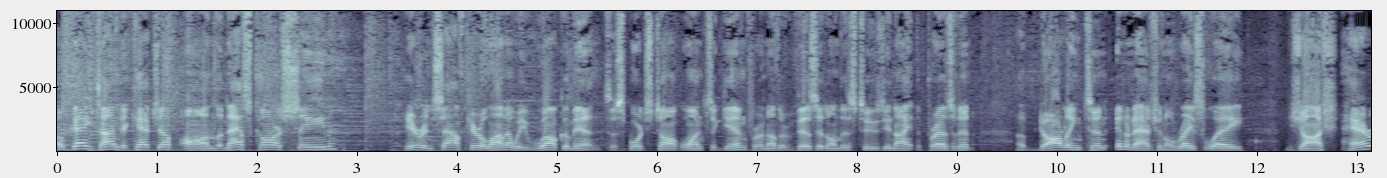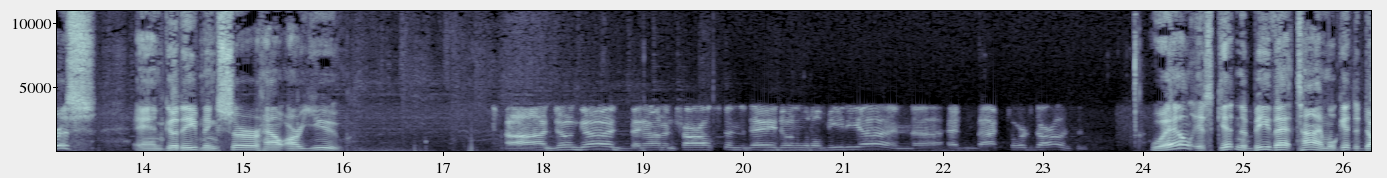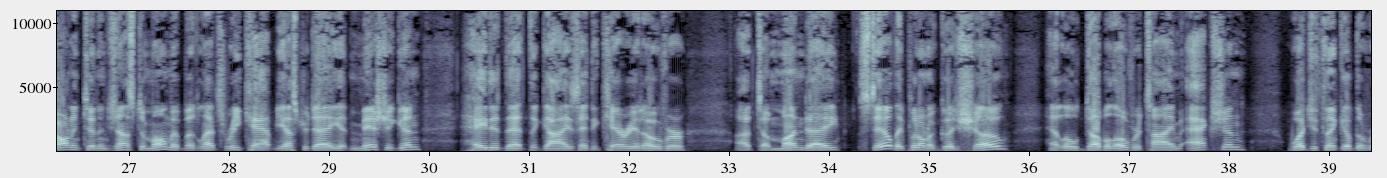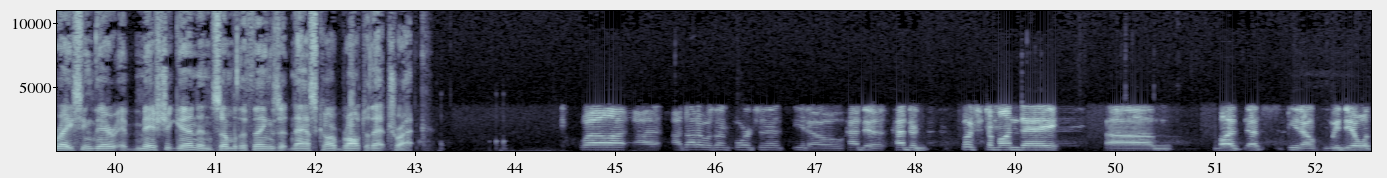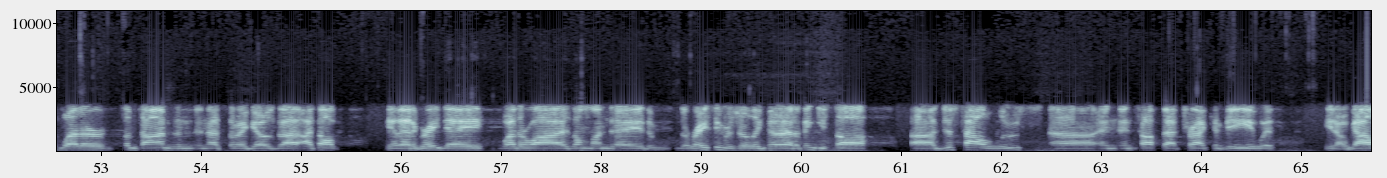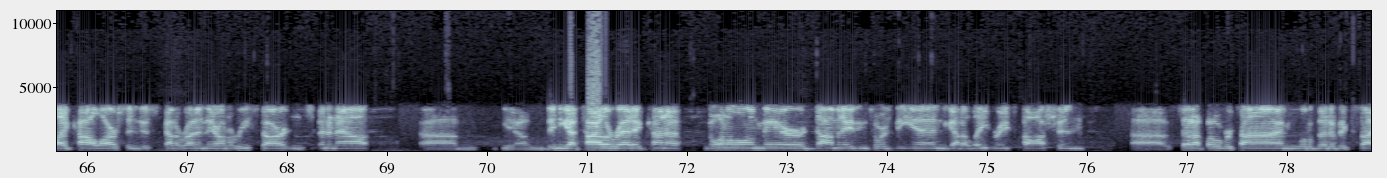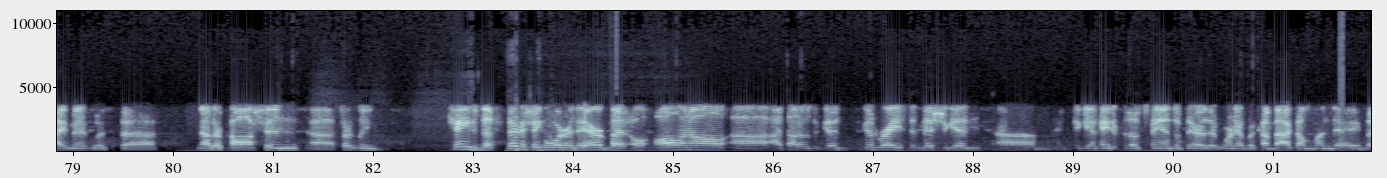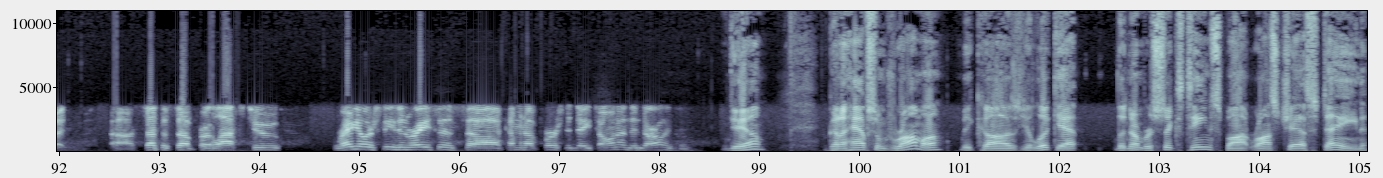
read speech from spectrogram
Okay, time to catch up on the NASCAR scene here in South Carolina. We welcome in to Sports Talk once again for another visit on this Tuesday night the president of Darlington International Raceway, Josh Harris. And good evening, sir. How are you? Uh, doing good. Been out in Charleston today doing a little media and uh, heading back towards Darlington. Well, it's getting to be that time. We'll get to Darlington in just a moment, but let's recap yesterday at Michigan. Hated that the guys had to carry it over uh, to Monday. Still, they put on a good show, had a little double overtime action. What'd you think of the racing there at Michigan and some of the things that NASCAR brought to that track? Well, I, I, thought it was unfortunate. You know, had to had to push to Monday. Um, but that's you know we deal with weather sometimes, and, and that's the way it goes. But I, I thought you know they had a great day weather-wise on Monday. The the racing was really good. I think you saw uh, just how loose uh, and, and tough that track can be with you know a guy like Kyle Larson just kind of running there on a restart and spinning out. Um, you know, then you got Tyler Reddick kind of going along there, dominating towards the end. You got a late race caution, uh, set up overtime, a little bit of excitement with uh, another caution. Uh, certainly changed the finishing order there, but all in all, uh, I thought it was a good good race at Michigan. Um, again, hate it for those fans up there that weren't able to come back on Monday, but uh, set this up for the last two regular season races uh, coming up first at Daytona and then Darlington. Yeah, going to have some drama because you look at the number 16 spot, Ross Chastain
